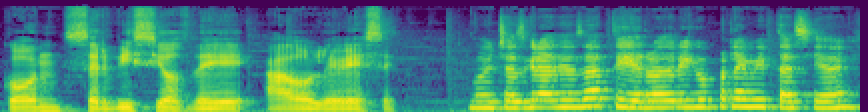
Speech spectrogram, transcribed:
con servicios de AWS. Muchas gracias a ti, Rodrigo, por la invitación.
